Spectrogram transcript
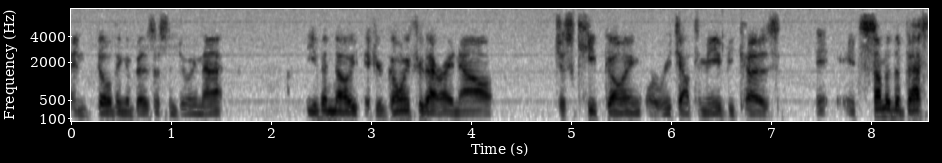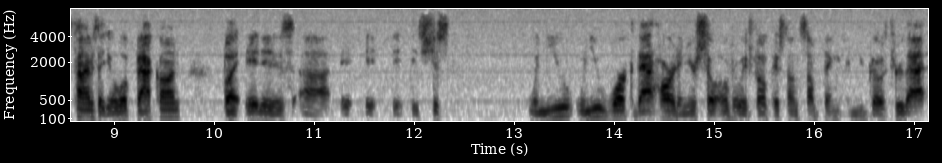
and building a business and doing that. Even though if you're going through that right now, just keep going or reach out to me because it, it's some of the best times that you'll look back on, but it is, uh, it, it, it, it's just when you, when you work that hard and you're so overly focused on something and you go through that,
